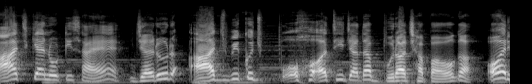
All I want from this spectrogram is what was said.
आज क्या नोटिस आया है? ज़रूर आज भी कुछ बहुत ही ज़्यादा बुरा छपा होगा। और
